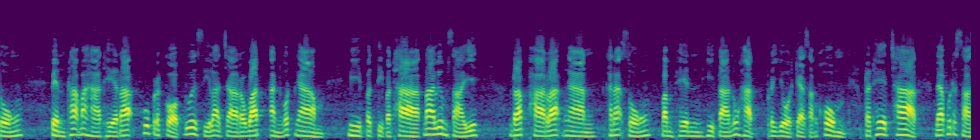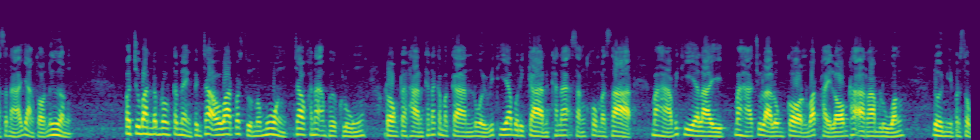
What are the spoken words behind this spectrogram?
สงฆ์ เป็นพระมหาเถระผู้ประกอบด้วยศีลาจารวัตอันงดงาม มีปฏิปทาหน้าเลื่อมใส รับภาระงาน คณะสงฆ์บำเพ็ญหิตานุหัตประโยชน์แก่สังคม ประเทศชาติ และพุทธศาสนาอย่างต่อเนื่อง ปัจจุบันดำรงตำแหน่งเป็นเจ้าอาวาสวัดสวนมะม่วง เจ้าคณะอำเภอขลุง รองประธานคณะกรรมการหน่วยวิทยาบริการคณะสังคมศาสตร์ มหาวิทยาลัย มหาจุฬาลงกรณ์วัดไผ่ล้อมพระอารามหลวง โดยมีประสบ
